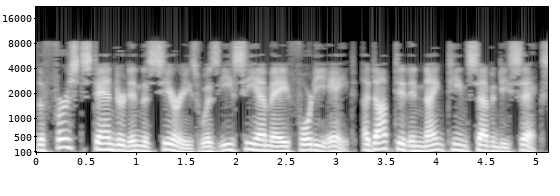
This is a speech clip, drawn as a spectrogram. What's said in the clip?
The first standard in the series was ECMA 48, adopted in 1976.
